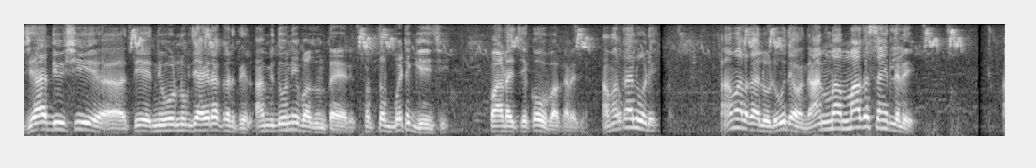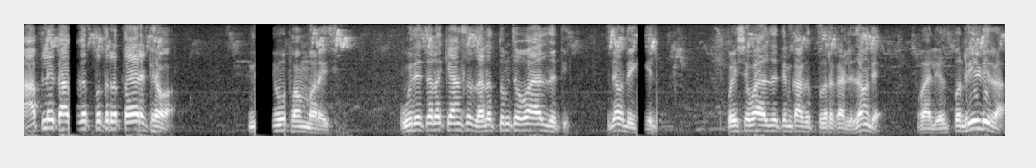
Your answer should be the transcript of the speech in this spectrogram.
ज्या दिवशी ते निवडणूक जाहिरा करतील आम्ही दोन्ही बाजून तयार आहेत. फक्त बैठक घ्यायची पाडायचे का उभा करायचे. आम्हाला काय लोडे आम्हाला काय लोडे उद्या आम्ही मा- मागच सांगितलेलं आहे. आपले कागदपत्र तयार ठेवा. निवड फॉर्म भरायचे. उद्याच्याला कॅन्सल झालं तुमचं वायाला जातील. जाऊ दे गेले. पैसे वायाला जातील कागदपत्र काढले. जाऊ द्या वायले पण रेडी राहा.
